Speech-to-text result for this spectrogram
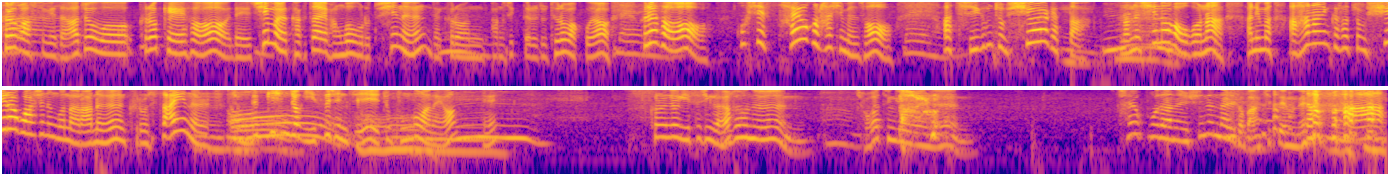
그럴 것 같습니다. 아주 뭐, 그렇게 해서, 네, 쉼을 각자의 방법으로 또 쉬는 네, 그런 방식들을 좀 들어봤고요. 네. 그래서, 혹시 사역을 하시면서, 네. 아, 지금 좀 쉬어야겠다. 음. 라는 신호가 오거나, 아니면, 아, 하나님께서 좀 쉬라고 하시는구나. 라는 그런 사인을 좀 오. 느끼신 적이 있으신지 좀 궁금하네요. 네. 음. 그런 적이 있으신가요? 우선은 저 같은 경우에는 사역보다는 쉬는 날이 더 많기 때문에 아,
